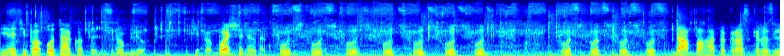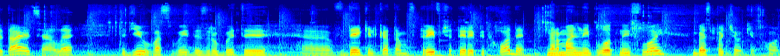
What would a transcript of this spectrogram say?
я, типа, отак от роблю. Типа, бачите, отак фуц, фуц, фуц, фуц, фуц, фуц, фуц. Фуц, фуц, фуц, фуц. Да, багато краски розлітається, але тоді у вас вийде зробити е, в декілька там в 3-4 підходи нормальний плотний слой без патьоків. От.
